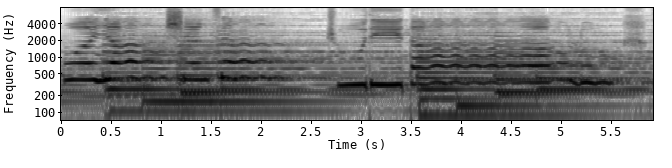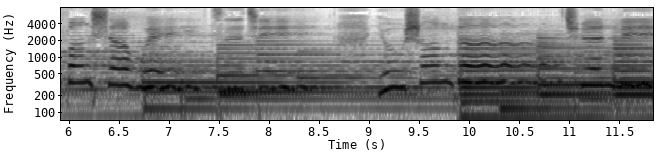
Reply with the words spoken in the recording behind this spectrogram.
我要选择主的道路，放下为自己忧伤的权利。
